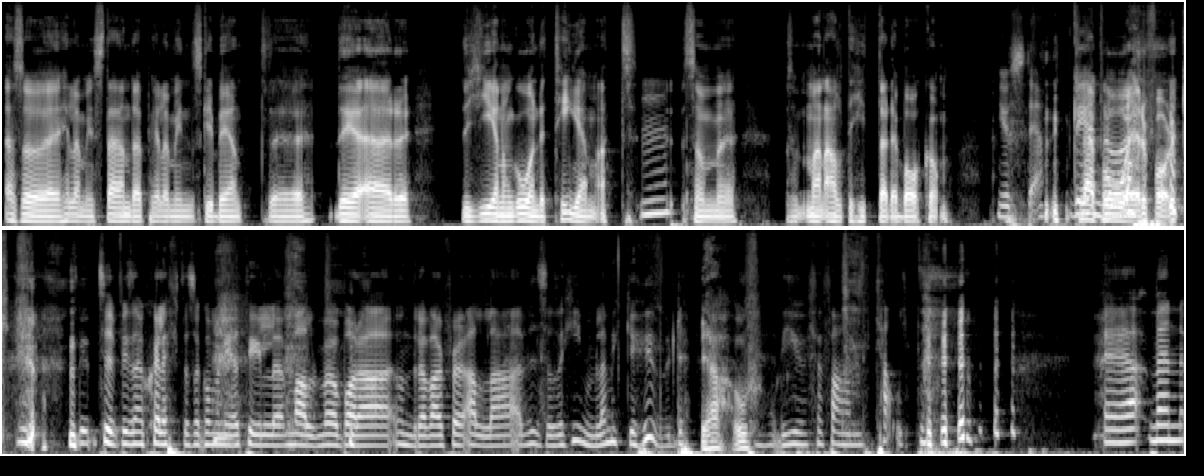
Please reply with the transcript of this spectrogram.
alltså hela min stand-up, hela min skribent. eh, Det är det genomgående temat Mm, som, eh, som man alltid hittar där bakom. just det. Det Klä på er folk. typiskt en Skellefteå som kommer ner till Malmö och bara undrar varför alla visar så himla mycket hud. Ja, uff. Det är ju för fan kallt. eh, men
